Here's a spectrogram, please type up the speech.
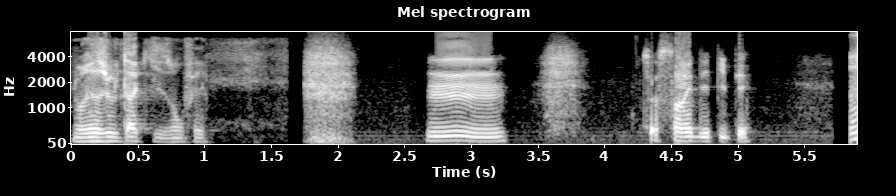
le résultat qu'ils ont fait. Hmm. Ça sent les dépipés.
